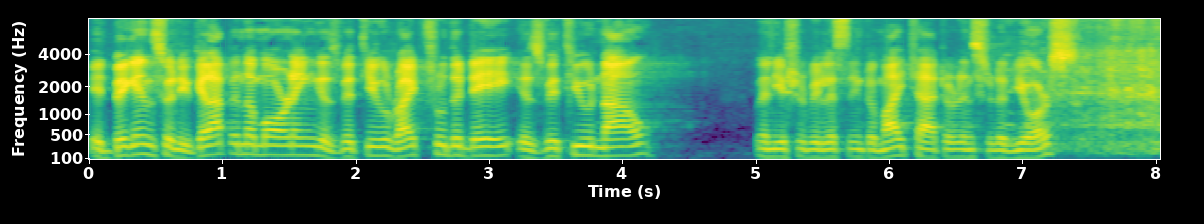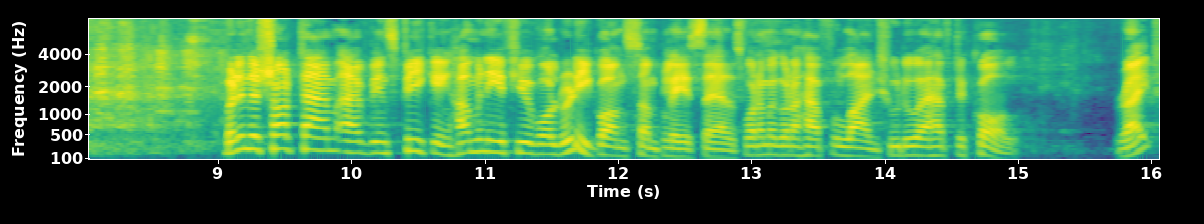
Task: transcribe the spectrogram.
It begins when you get up in the morning, is with you right through the day, is with you now, when you should be listening to my chatter instead of yours. But in the short time I've been speaking, how many of you have already gone someplace else? What am I going to have for lunch? Who do I have to call? Right?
